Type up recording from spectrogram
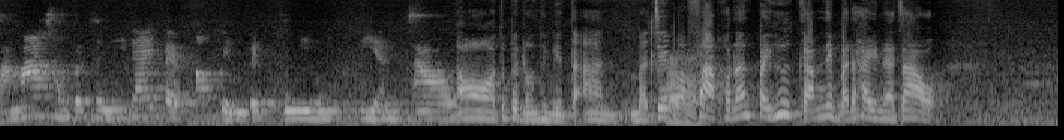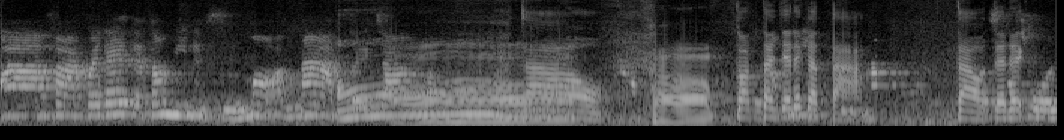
สามารถส่งไปรษณีย์ได้แต่ต้องเป็นไปรษณีย์ลงทะเบียนเจ้าอ๋อต้องเป็นลงทะเบียนตาอันบัตรเจ้ว่าครับฝากคนนั้นไปฮื้อกำเนี่ยบัตรไทยนะเจ้าอ่าฝากไปได้แต่ต้องมีหนังสือมอบอำนาจอ๋อเลยเจ้าเจ้าครับก็แต่จะได้กระตามเจ้าจะได้ประชาชน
